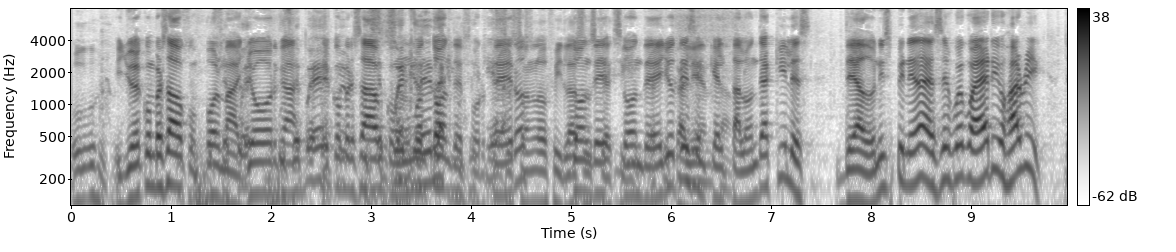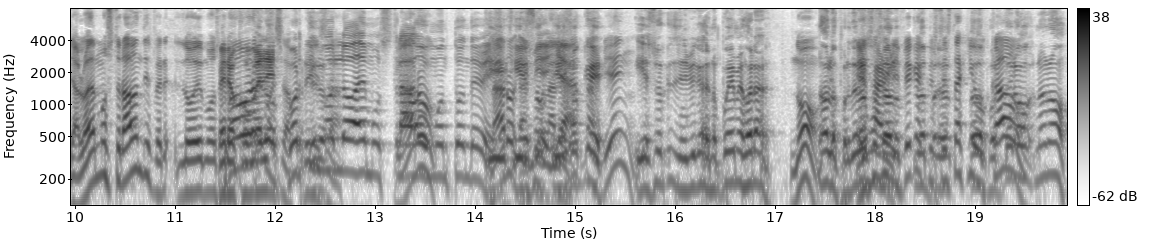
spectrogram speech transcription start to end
Y yo he conversado con Paul Mayorga, puede- he conversado con un montón de porteros donde, donde ellos dicen que el talón de Aquiles de Adonis Pineda es el juego aéreo, Harry. Ya lo ha demostrado en diferentes. Lo demostró Pero con el Sporting no lo ha demostrado Claro. un montón de veces. Claro, y, y eso, y, eso que. ¿Y eso qué significa? ¿Que no puede mejorar? No, los porteros eso son los- significa los que usted está equivocado. porteros- no, no,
